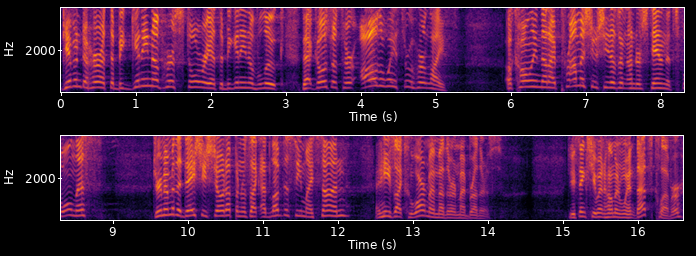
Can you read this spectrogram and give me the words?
given to her at the beginning of her story, at the beginning of Luke, that goes with her all the way through her life. A calling that I promise you she doesn't understand in its fullness. Do you remember the day she showed up and was like, I'd love to see my son? And he's like, Who are my mother and my brothers? Do you think she went home and went, That's clever?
